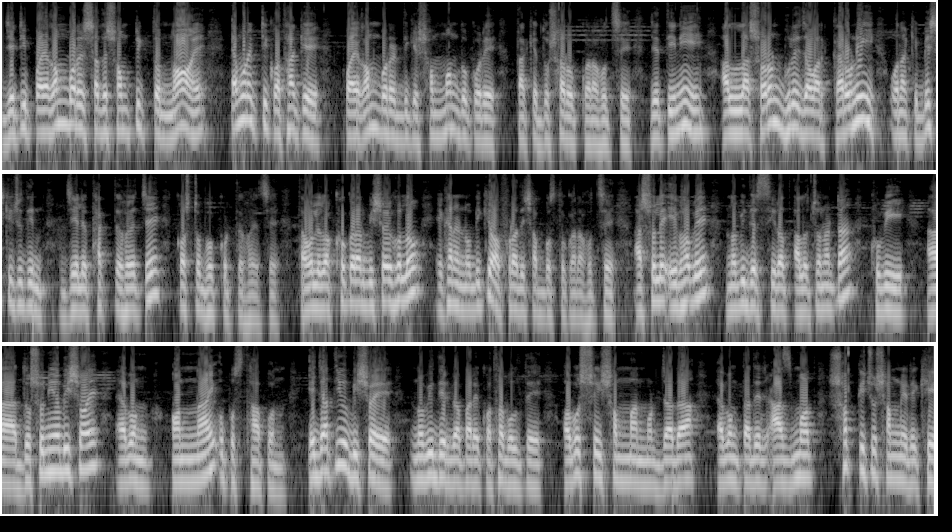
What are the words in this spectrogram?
যেটি পয়গম্বরের সাথে সম্পৃক্ত নয় এমন একটি কথাকে পয়গম্বরের দিকে সম্বন্ধ করে তাকে দোষারোপ করা হচ্ছে যে তিনি আল্লাহ স্মরণ ভুলে যাওয়ার কারণেই ওনাকে বেশ কিছুদিন জেলে থাকতে হয়েছে, কষ্ট ভোগ করতে হয়েছে। তাহলে লক্ষ্য করার বিষয় হলো, এখানে নবীকে অপরাধী সাব্যস্ত করা হচ্ছে। আসলে এভাবে নবীদের সিরত আলোচনাটা খুবই দোষণীয় বিষয় এবং অন্যায় উপস্থাপন। এ জাতীয় বিষয়ে নবীদের ব্যাপারে কথা বলতে অবশ্যই সম্মান, মর্যাদা এবং তাদের আজমত সব কিছু সামনে রেখে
